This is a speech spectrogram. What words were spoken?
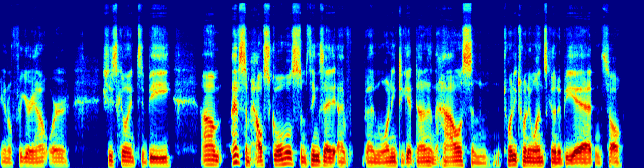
you know figuring out where she's going to be. Um, I have some house goals, some things I, have been wanting to get done in the house, and 2021 is going to be it. And so,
